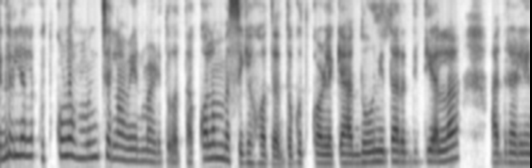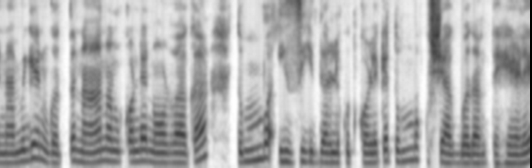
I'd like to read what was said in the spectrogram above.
ಇದರಲ್ಲೆಲ್ಲ ಕುತ್ಕೊಳ್ಳೋ ಮುಂಚೆ ನಾವೇನು ಮಾಡಿದ್ವು ಗೊತ್ತಾ? ಕೊಲಂಬಸ್ಸಿಗೆ ಹೋದದ್ದು ಕುತ್ಕೊಳ್ಳಿಕ್ಕೆ ಆ ದೋಣಿ ತರದಿದೆಯಲ್ಲ ಅದರಲ್ಲಿ ನಮಗೇನು ಗೊತ್ತು? ನಾನು ಅಂದ್ಕೊಂಡೆ ನೋಡುವಾಗ ತುಂಬಾ ಈಸಿ ಇದರಲ್ಲಿ ಕುತ್ಕೊಳ್ಳಿಕ್ಕೆ ತುಂಬಾ ಖುಷಿ ಆಗ್ಬೋದು ಅಂತ ಹೇಳಿ.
